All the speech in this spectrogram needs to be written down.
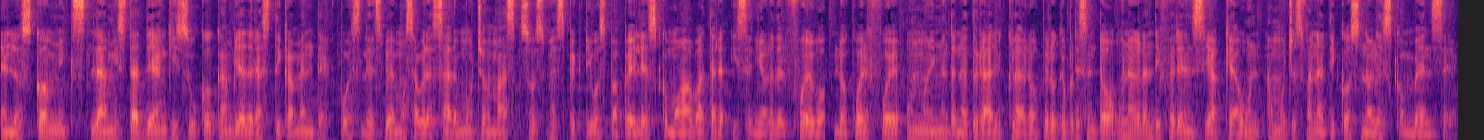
En los cómics, la amistad de Ang y cambia drásticamente, pues les vemos abrazar mucho más sus respectivos papeles como Avatar y Señor del Fuego, lo cual fue un movimiento natural, claro, pero que presentó una gran diferencia que aún a muchos fanáticos no les convence.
